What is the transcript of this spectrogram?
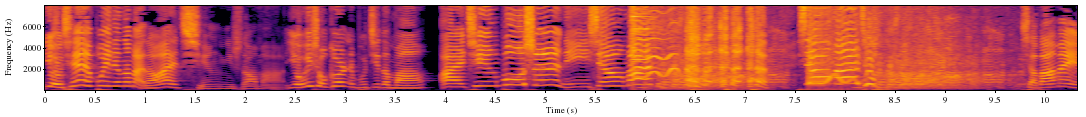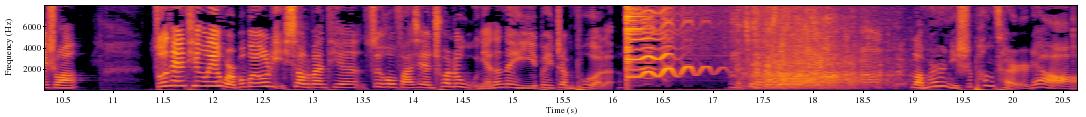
有钱也不一定能买到爱情，你知道吗？有一首歌你不记得吗？爱情不是你想买，想买就。小八妹说，昨天听了一会儿波波有理，笑了半天，最后发现穿了五年的内衣被震破了。老妹儿，你是碰瓷儿的啊？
